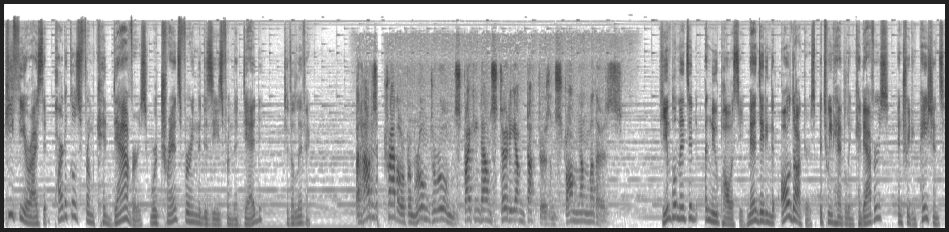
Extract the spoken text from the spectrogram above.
He theorized that particles from cadavers were transferring the disease from the dead to the living. But how does it travel from room to room, striking down sturdy young doctors and strong young mothers? He implemented a new policy mandating that all doctors, between handling cadavers and treating patients,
